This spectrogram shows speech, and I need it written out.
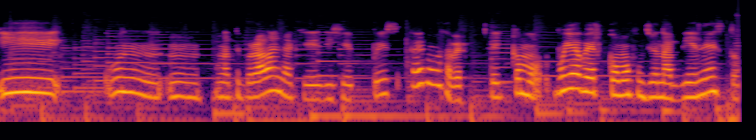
Y una temporada en la que dije, pues, a ver, vamos a ver, cómo, voy a ver cómo funciona bien esto.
